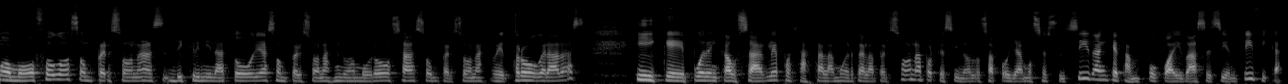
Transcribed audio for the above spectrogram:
homófobos, son personas discriminatorias, son personas no amorosas, son personas retrógradas y que pueden causarle pues hasta la muerte a la persona, porque si no los apoyamos se suicidan, que tampoco hay base científica.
